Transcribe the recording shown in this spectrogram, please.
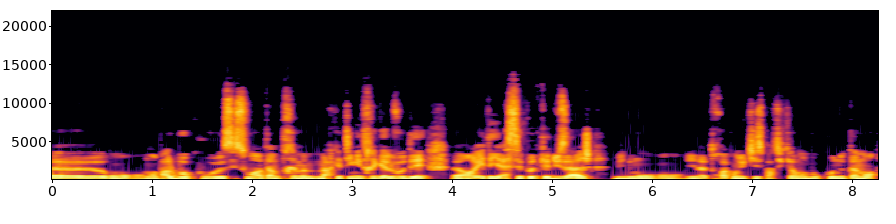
Euh, on, on, en parle beaucoup. C'est souvent un terme très marketing et très galvaudé. en réalité, il y a assez peu de cas d'usage, mais nous, on, il y en a trois qu'on utilise particulièrement beaucoup, notamment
